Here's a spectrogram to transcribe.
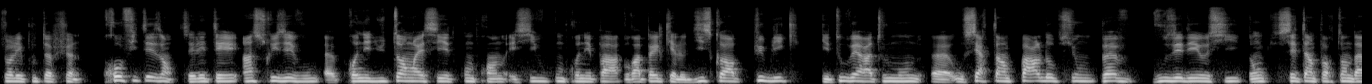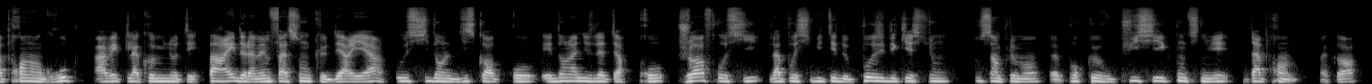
sur les put options. Profitez-en, c'est l'été, instruisez-vous, euh, prenez du temps à essayer de comprendre et si vous comprenez pas, je vous rappelle qu'il y a le Discord public qui est ouvert à tout le monde, euh, où certains parlent d'options, peuvent vous aider aussi. Donc, c'est important d'apprendre en groupe avec la communauté. Pareil, de la même façon que derrière, aussi dans le Discord Pro et dans la newsletter Pro, j'offre aussi la possibilité de poser des questions tout simplement euh, pour que vous puissiez continuer d'apprendre. D'accord?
